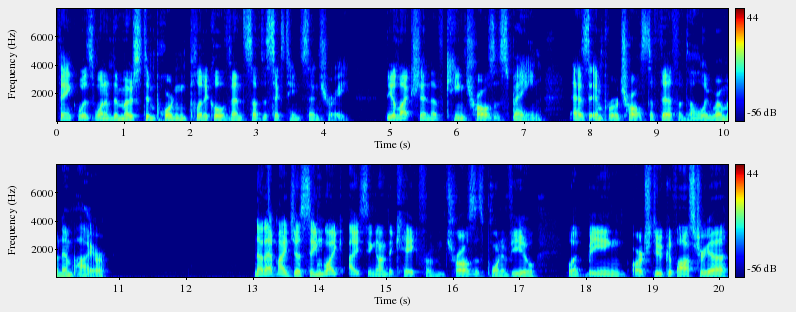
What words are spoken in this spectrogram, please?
think was one of the most important political events of the 16th century the election of King Charles of Spain as Emperor Charles V of the Holy Roman Empire. Now, that might just seem like icing on the cake from Charles's point of view, what being Archduke of Austria,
